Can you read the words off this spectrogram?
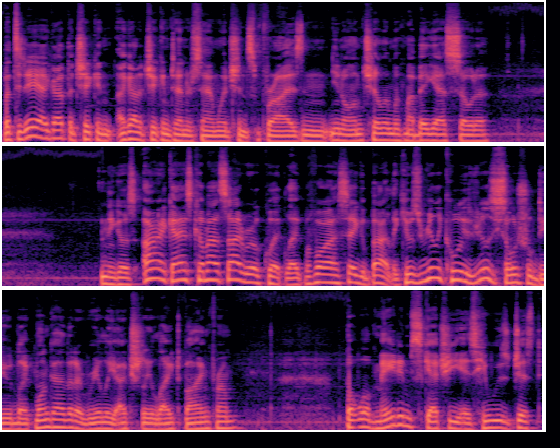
But today I got the chicken. I got a chicken tender sandwich and some fries, and you know I'm chilling with my big ass soda. And he goes, "All right, guys, come outside real quick, like before I say goodbye." Like he was really cool. He was really social dude. Like one guy that I really actually liked buying from. But what made him sketchy is he was just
